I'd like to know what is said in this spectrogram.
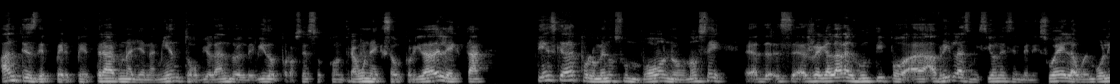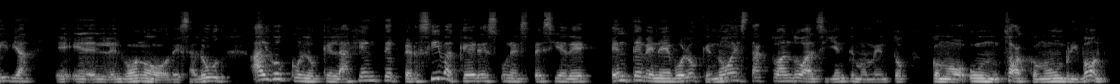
antes de perpetrar un allanamiento violando el debido proceso contra una exautoridad electa, tienes que dar por lo menos un bono, no sé, eh, regalar algún tipo, abrir las misiones en Venezuela o en Bolivia, eh, el, el, bono de salud, algo con lo que la gente perciba que eres una especie de ente benévolo que no está actuando al siguiente momento como un talk, como un bribón.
